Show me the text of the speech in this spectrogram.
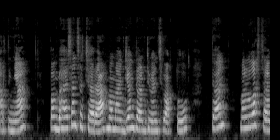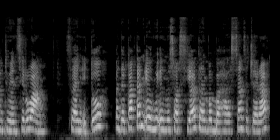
Artinya, pembahasan sejarah memanjang dalam dimensi waktu dan meluas dalam dimensi ruang. Selain itu, pendekatan ilmu-ilmu sosial dalam pembahasan sejarah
